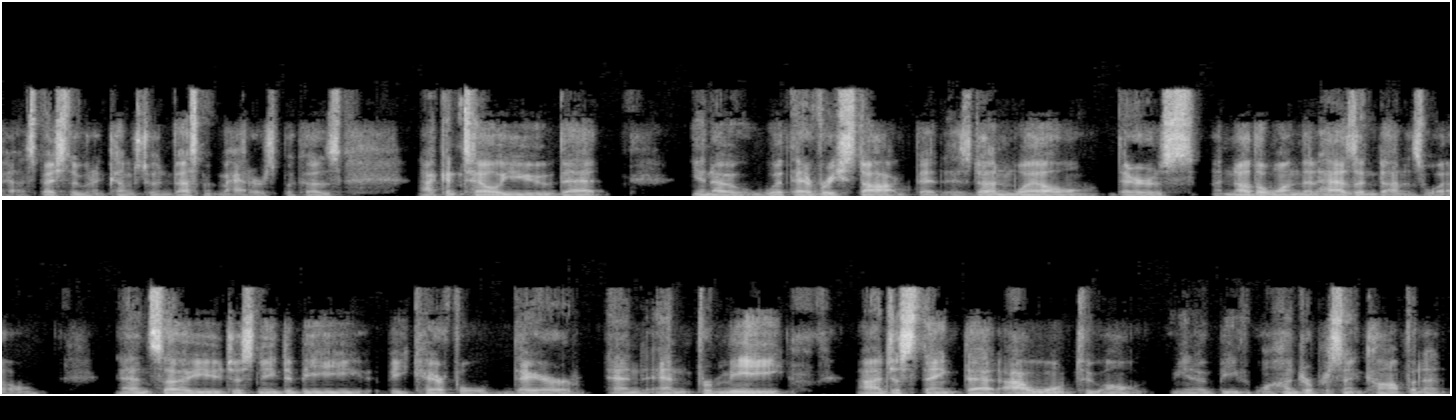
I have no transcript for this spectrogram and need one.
especially when it comes to investment matters. Because I can tell you that you know, with every stock that has done well, there's another one that hasn't done as well. And so you just need to be be careful there. And and for me, I just think that I want to you know be 100% confident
